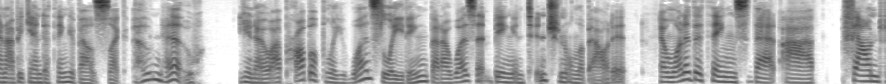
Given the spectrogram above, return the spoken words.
And I began to think about it's like, oh no, you know, I probably was leading, but I wasn't being intentional about it. And one of the things that I found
